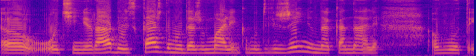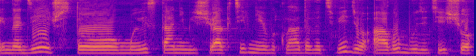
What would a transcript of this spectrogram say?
очень радуюсь каждому даже маленькому движению на канале. Вот и надеюсь что мы станем еще активнее выкладывать видео а вы будете еще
